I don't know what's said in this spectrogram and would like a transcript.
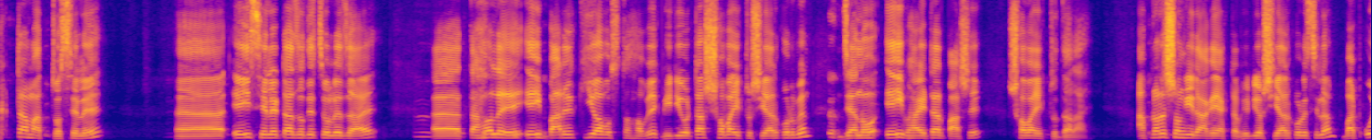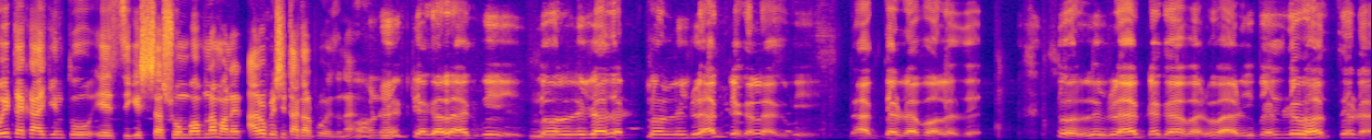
একটা মাত্র ছেলে এই ছেলেটা যদি চলে যায় তাহলে এই বাড়ির কি অবস্থা হবে? ভিডিওটা সবাই একটু শেয়ার করবেন, যেন এই ভাইটার পাশে সবাই একটু দাঁড়ায়। আপনাদের সঙ্গে এর আগে একটা ভিডিও শেয়ার করেছিলাম বাট ওই টাকায় কিন্তু এই চিকিৎসা সম্ভব না মানে আরও বেশি টাকার প্রয়োজন হ্যাঁ? অনেক টাকা লাগবে চল্লিশ হাজার চল্লিশ লাখ টাকা লাগবে। ডাক্তাররা বলে যে চল্লিশ লাখ টাকা আমার বাড়ি বেচতে হচ্ছে না।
